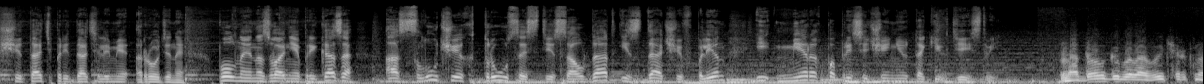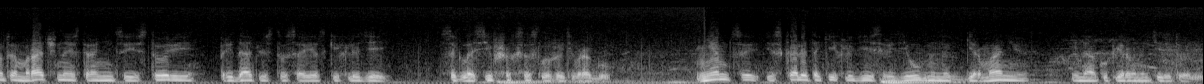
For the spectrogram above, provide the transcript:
считать предателями Родины. Полное название приказа о случаях трусости солдат и сдачи в плен и мерах по пресечению таких действий. Надолго была вычеркнута мрачная страница истории предательства советских людей, согласившихся служить врагу. Немцы искали таких людей среди угнанных в Германию и на оккупированной территории.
